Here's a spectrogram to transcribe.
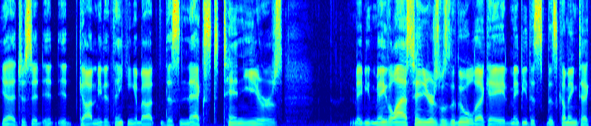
yeah, it just it, it it got me to thinking about this next ten years. Maybe maybe the last ten years was the Google decade. Maybe this this coming tech,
